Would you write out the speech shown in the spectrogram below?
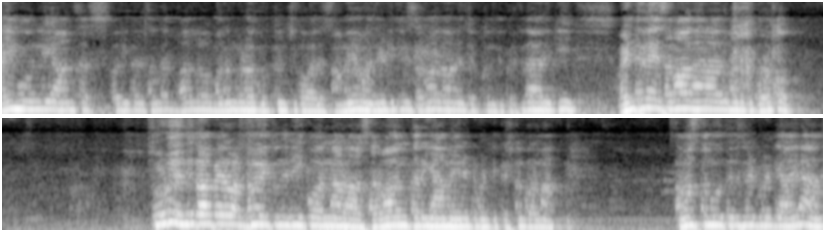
టైం ఓన్లీ ఆన్సర్స్ కొన్ని కొన్ని సందర్భాల్లో మనం కూడా గుర్తుంచుకోవాలి. సమయం అన్నిటికీ సమాధానం చెప్తుంది. ప్రతిదానికి వెంటనే సమాధానాలు మనకు దొరకవు. చూడు ఎందుకు పేరు అర్థమవుతుంది నీకు అన్నాడు ఆ సర్వాంతర్యామైనటువంటి కృష్ణ పరమాత్మ. సమస్తము తెలిసినటువంటి ఆయన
